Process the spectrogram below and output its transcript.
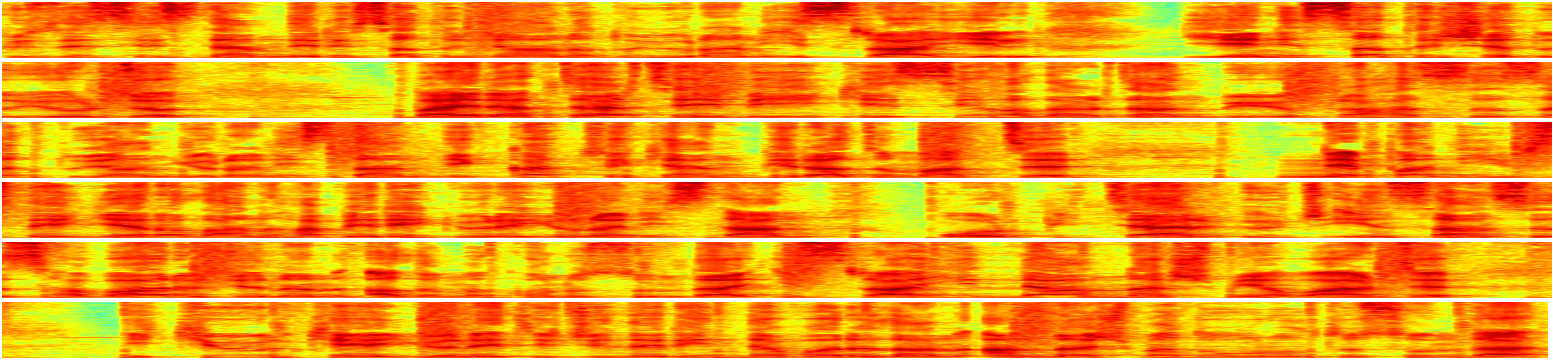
füze sistemleri satacağını duyuran İsrail yeni satışı duyurdu. Bayraktar TB2 SİHA'lardan büyük rahatsızlık duyan Yunanistan dikkat çeken bir adım attı. Nepa News'te yer alan habere göre Yunanistan, Orbiter 3 insansız hava aracının alımı konusunda İsrail'le anlaşmaya vardı. İki ülke yöneticilerin de varılan anlaşma doğrultusunda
